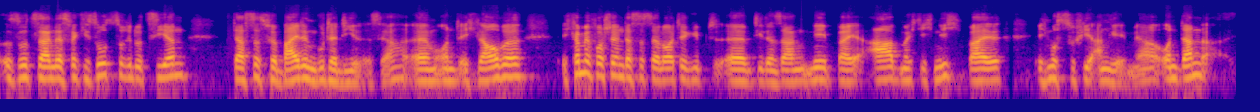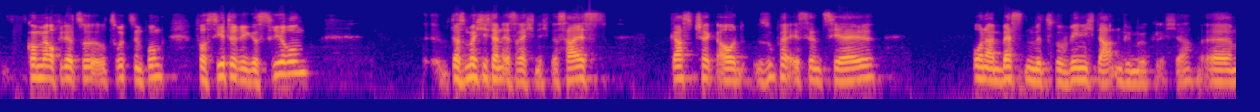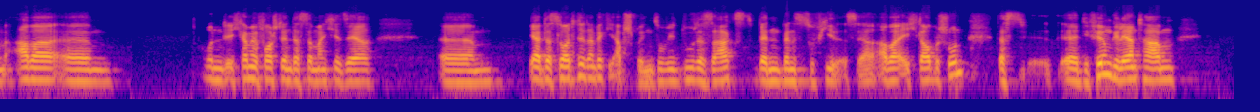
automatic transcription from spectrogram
sozusagen das wirklich so zu reduzieren, dass das für beide ein guter Deal ist. Ja? Ähm, und ich glaube, ich kann mir vorstellen, dass es da Leute gibt, äh, die dann sagen, nee, bei A möchte ich nicht, weil ich muss zu viel angeben. Ja? Und dann kommen wir auch wieder zu, zurück zu dem Punkt, forcierte Registrierung. Das möchte ich dann erst recht nicht. Das heißt, Gast-Checkout super essentiell und am besten mit so wenig Daten wie möglich. Ja? Ähm, aber, ähm, und ich kann mir vorstellen, dass da manche sehr, ähm, ja, dass Leute dann wirklich abspringen, so wie du das sagst, wenn, wenn es zu viel ist. Ja? Aber ich glaube schon, dass äh, die Firmen gelernt haben,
